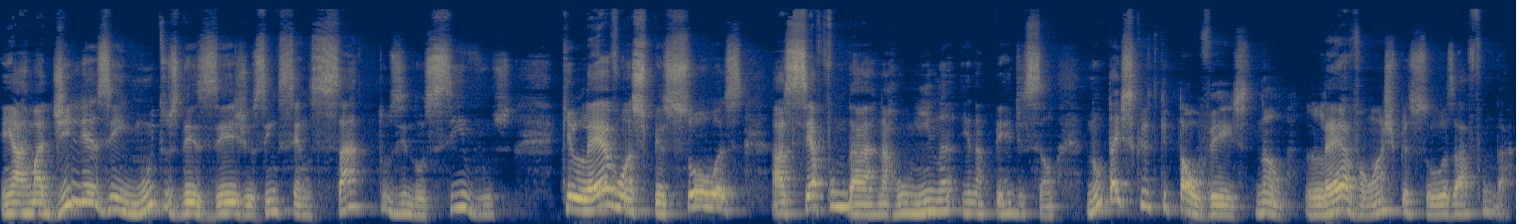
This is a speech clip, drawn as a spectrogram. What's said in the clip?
em armadilhas e em muitos desejos insensatos e nocivos que levam as pessoas a se afundar na ruína e na perdição. Não está escrito que talvez, não, levam as pessoas a afundar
